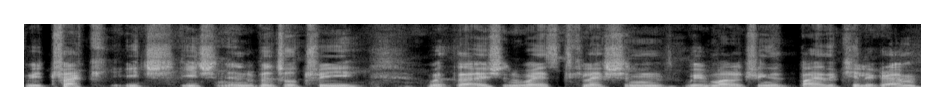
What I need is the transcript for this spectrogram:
we track each each individual tree. With the ocean waste collection, we're monitoring it by the kilogram,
